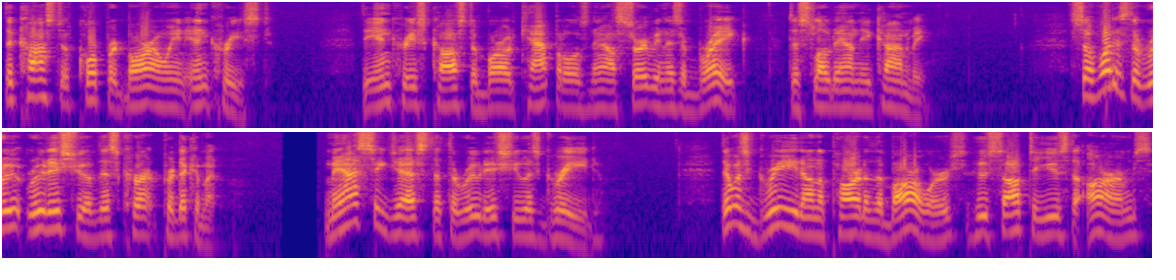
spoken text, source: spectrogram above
the cost of corporate borrowing increased. The increased cost of borrowed capital is now serving as a brake to slow down the economy. So, what is the root, root issue of this current predicament? May I suggest that the root issue is greed? There was greed on the part of the borrowers who sought to use the arms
